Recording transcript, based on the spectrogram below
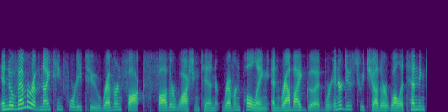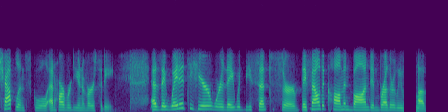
In November of 1942, Reverend Fox, Father Washington, Reverend Poling, and Rabbi Goode were introduced to each other while attending chaplain school at Harvard University. As they waited to hear where they would be sent to serve, they found a common bond in brotherly love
